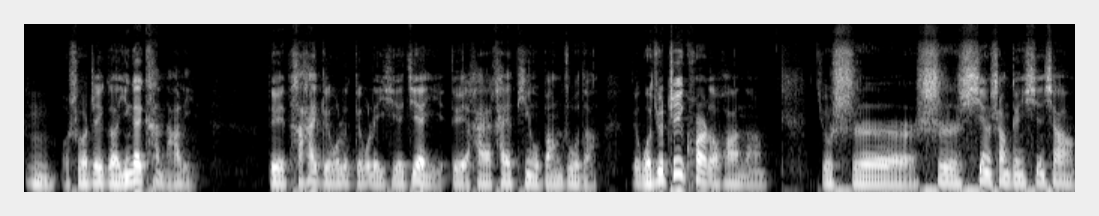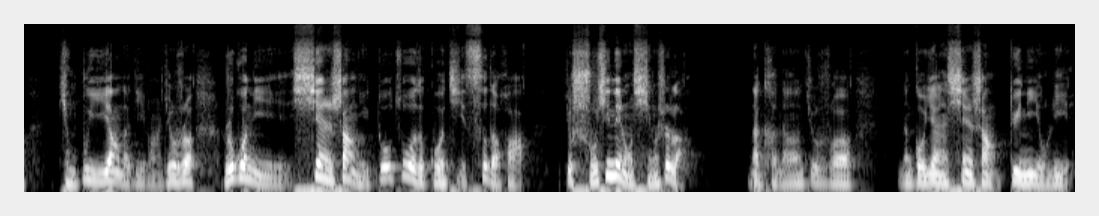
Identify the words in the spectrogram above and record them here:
嗯，我说这个应该看哪里？对，他还给我了给我了一些建议，对，还还挺有帮助的。对我觉得这块儿的话呢，就是是线上跟线下挺不一样的地方。就是说，如果你线上你多做过几次的话，就熟悉那种形式了，那可能就是说能够让线上对你有利。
